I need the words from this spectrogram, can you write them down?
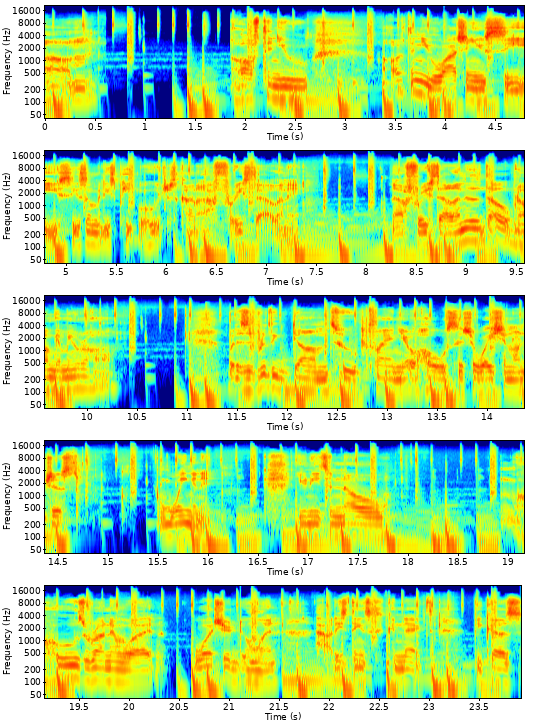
Um, often you, often you watch and you see, you see some of these people who just kind of freestyling it. Now, freestyling is dope. Don't get me wrong, but it's really dumb to plan your whole situation on just winging it. You need to know who's running what, what you're doing, how these things connect. Because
